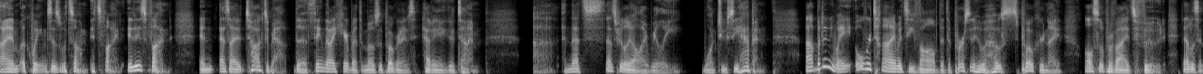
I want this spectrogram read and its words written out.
I am acquaintances with some. It's fine. It is fun. And as I talked about, the thing that I care about the most with poker night is having a good time. Uh, and that's that's really all I really want to see happen. Uh, but anyway, over time, it's evolved that the person who hosts poker night also provides food. Now, listen,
